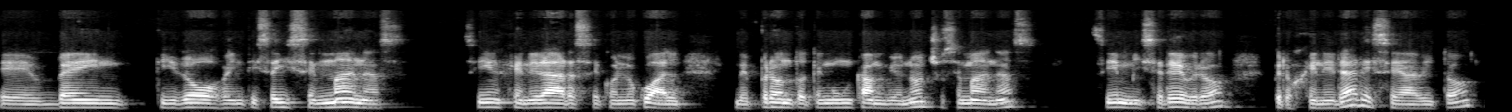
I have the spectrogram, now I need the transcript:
20, eh, 22, 26 semanas ¿sí? en generarse, con lo cual de pronto tengo un cambio en 8 semanas ¿sí? en mi cerebro, pero generar ese hábito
